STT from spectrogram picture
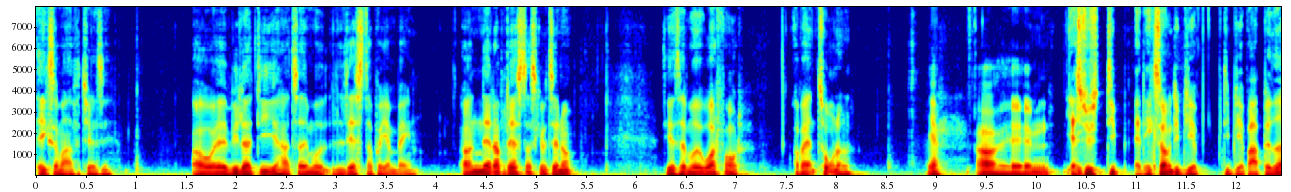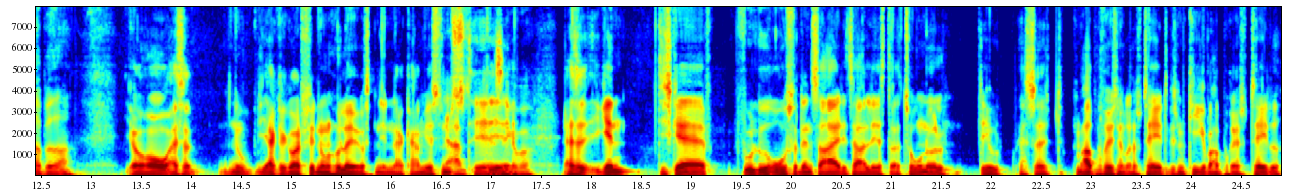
Ikke så meget for Chelsea. Og øh, Villa, de har taget imod Leicester på hjemmebane. Og netop Leicester skal vi til nu. De har taget imod Watford og vandt 2-0. Og, øh, Jeg synes, de, er det ikke som, de bliver, de bliver bare bedre og bedre? Jo, altså, nu, jeg kan godt finde nogle huller i osten i den her kamp. Jeg synes, Jamen, det er jeg sikker på. Altså igen, de skal fuldt ud roser den sejr, de tager Leicester 2-0. Det er jo altså et meget professionelt resultat, hvis man kigger bare på resultatet.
